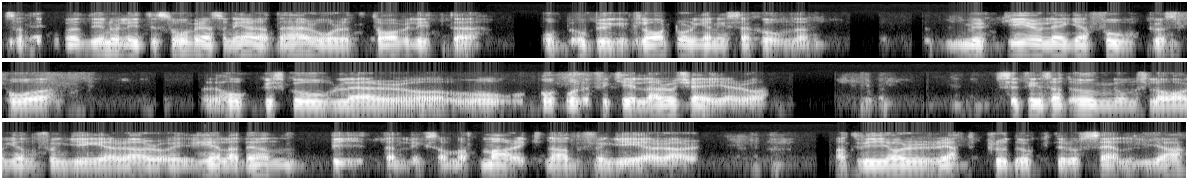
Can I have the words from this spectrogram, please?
Så det, det, är nog lite så vi resonerar, att det här året tar vi lite och, och bygger klart organisationen. Mycket är att lägga fokus på hockeyskolor och, och, och både för killar och tjejer och se till så att ungdomslagen fungerar och hela den biten liksom. Att marknad fungerar. Att vi har rätt produkter att sälja.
